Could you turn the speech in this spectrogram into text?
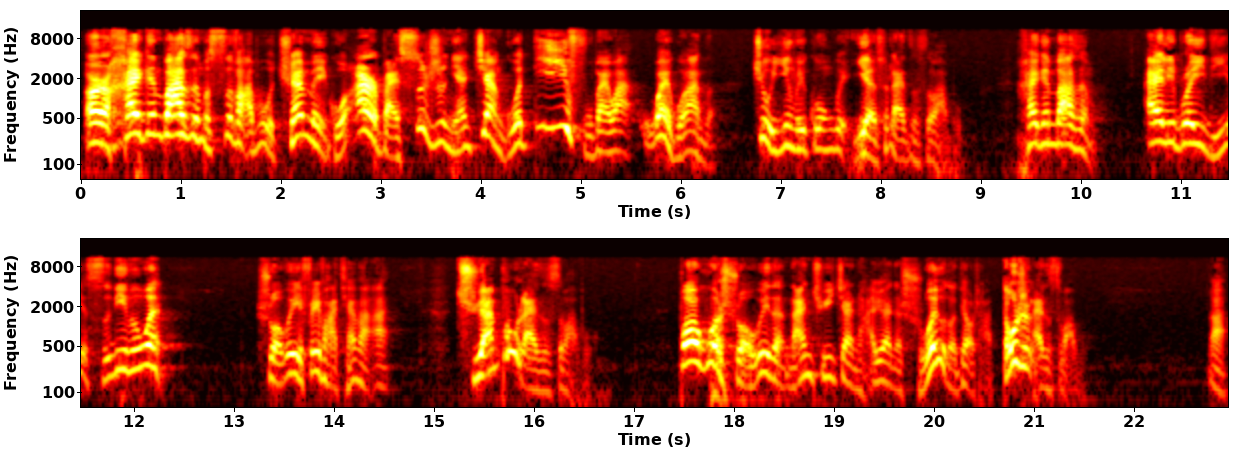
而海根巴斯姆司法部全美国二百四十年建国第一腐败案外国案子，就因为郭文贵也是来自司法部。海根巴斯姆、埃利波伊迪、史蒂芬问所谓非法遣返案，全部来自司法部，包括所谓的南区检察院的所有的调查都是来自司法部。啊，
